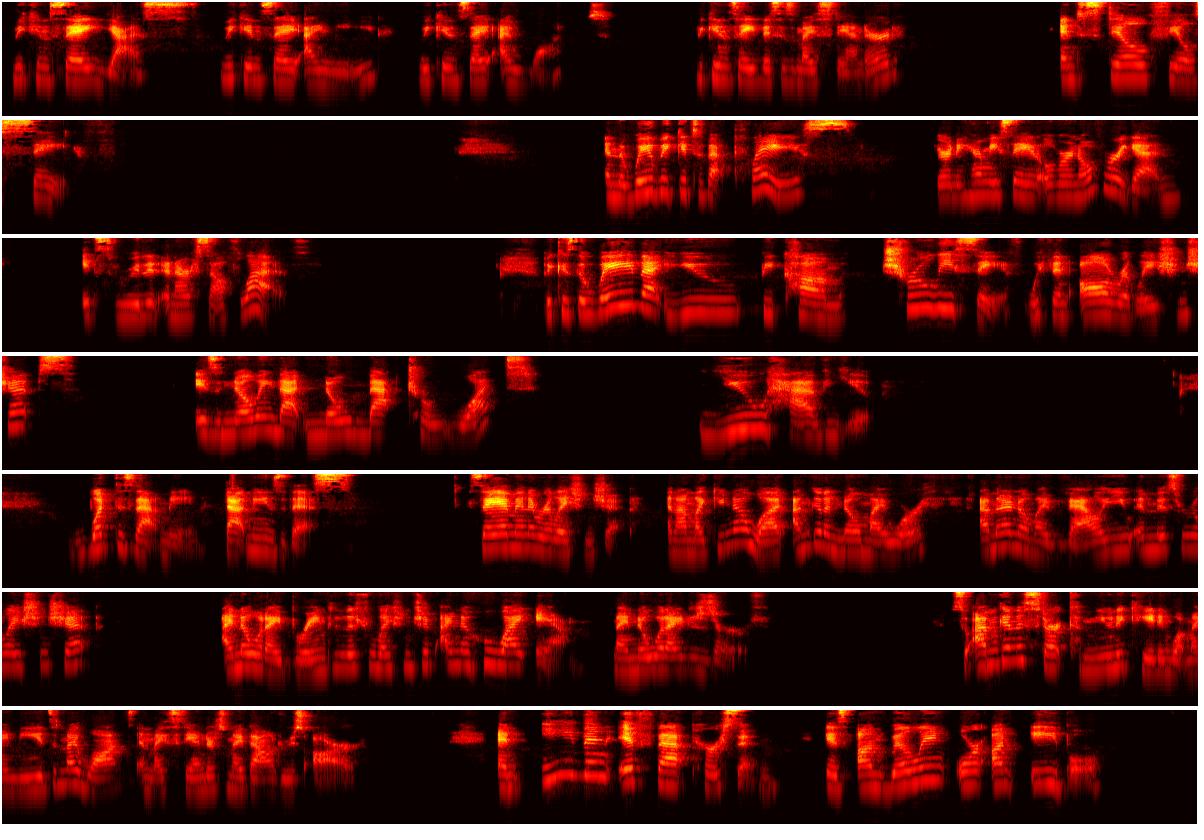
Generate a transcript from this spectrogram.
we can say yes, we can say I need, we can say I want, we can say this is my standard, and still feel safe. And the way we get to that place, you're going to hear me say it over and over again, it's rooted in our self love. Because the way that you become truly safe within all relationships is knowing that no matter what, you have you. What does that mean? That means this. Say I'm in a relationship and I'm like, you know what? I'm going to know my worth. I'm going to know my value in this relationship. I know what I bring to this relationship. I know who I am and I know what I deserve. So I'm going to start communicating what my needs and my wants and my standards and my boundaries are. And even if that person is unwilling or unable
